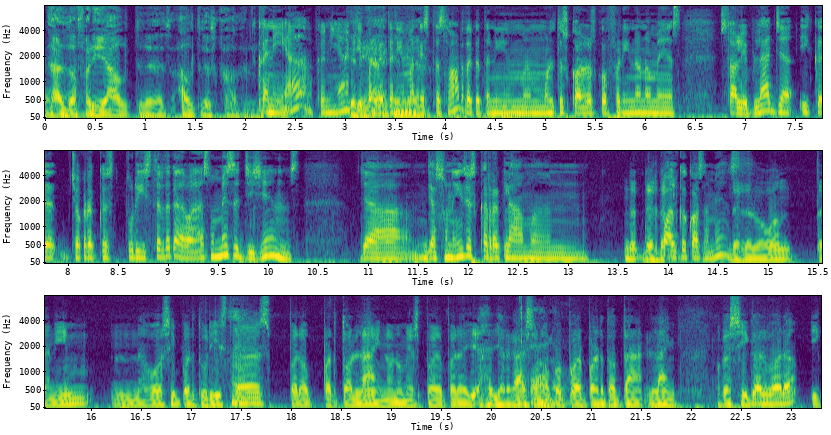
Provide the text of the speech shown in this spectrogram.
has d'oferir altres, altres coses no? que n'hi ha, que n'hi ha aquí perquè tenim aquesta sort que tenim moltes coses que oferir no només sol i platja i que jo crec que els turistes de cada vegada són més exigents. Ja, ja són ells que reclamen de, des de, qualque cosa més. des de luego tenim negoci per turistes mm. però per tot l'any, no només per, per allargar, sinó per, per, per tot l'any. El que sí que és vera i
